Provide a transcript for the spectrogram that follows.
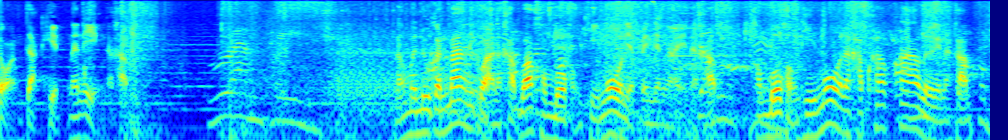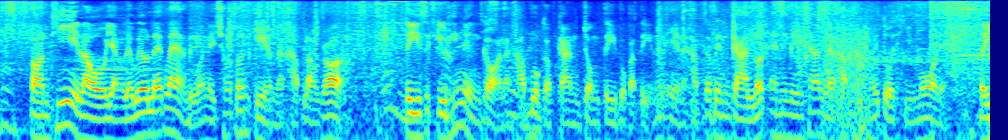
ก่อนจากเห็ดนั่นเองนะครับ Rampage. เรามาดูกันบ้างดีกว่านะครับว่าคอมโบของทีโมเนี่ยเป็นยังไงนะครับคอมโบของทีโมนะครับคร่าวๆเลยนะครับตอนที่เรายังเลเวลแรก ๆ หรือว่าในช่วงต้นเกมนะครับเราก็ตีสกิลที่ 1 ก่อนนะครับบวกกับการโจมตีปกตินั่นเองนะครับจะเป็นการลดแอนิเมชันนะครับทำให้ตัวทีโมเนี่ยตี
